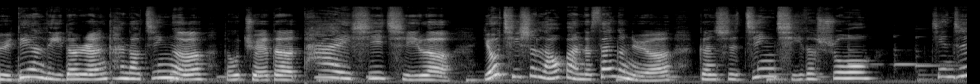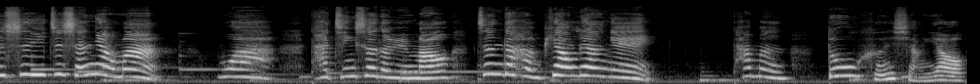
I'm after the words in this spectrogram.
旅店里的人看到金鹅，都觉得太稀奇了。尤其是老板的三个女儿，更是惊奇地说：“简直是一只神鸟嘛！哇，它金色的羽毛真的很漂亮诶。他们都很想要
